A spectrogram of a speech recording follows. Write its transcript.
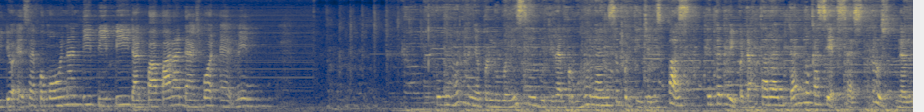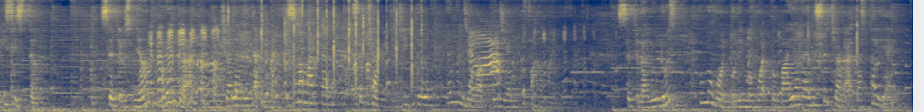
video Excel permohonan DPP dan paparan dashboard admin. Pemohon hanya perlu mengisi butiran permohonan seperti jenis PAS, kategori pendaftaran dan lokasi akses terus melalui sistem. Seterusnya, mereka akan menjalani taklimat keselamatan secara digital dan menjawab ujian kefahaman. Setelah lulus, pemohon boleh membuat pembayaran secara atas talian.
